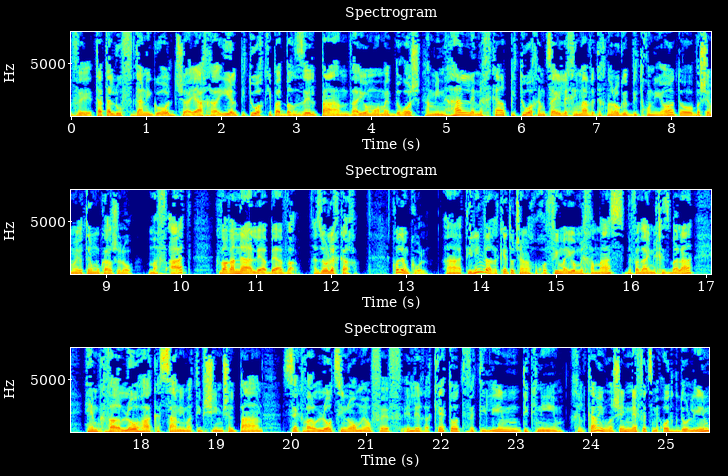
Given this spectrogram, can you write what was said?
ותת-אלוף דני גולד, שהיה אחראי על פיתוח כיפת ברזל פעם, והיום הוא עומד בראש המינהל למחקר פיתוח אמצעי לחימה וטכנולוגיות ביטחוניות, או בשם היותר מוכר שלו, מפא"ת, כבר ענה עליה בעבר. אז זה הולך ככה. קודם כל, הטילים והרקטות שאנחנו חוטפים היום מחמאס, בוודאי מחיזבאללה, הם כבר לא הקסאמים הטיפשים של פעם, זה כבר לא צינור מעופף, אלה רקטות וטילים תקניים, חלקם עם ראשי נפץ מאוד גדולים,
